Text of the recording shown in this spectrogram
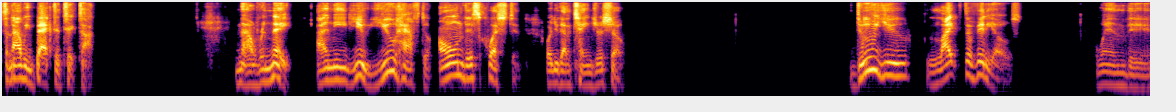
So now we back to TikTok. Now, Renee, I need you. You have to own this question, or you got to change your show. Do you like the videos when the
